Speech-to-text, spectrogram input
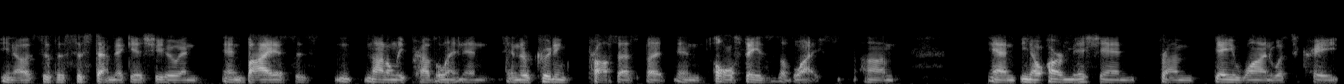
you know this is a systemic issue, and and bias is not only prevalent in in the recruiting process, but in all phases of life. Um, and you know, our mission from day one was to create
